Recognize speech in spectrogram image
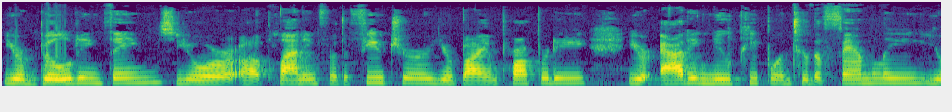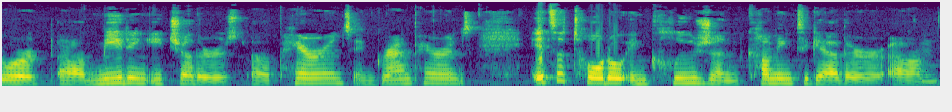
You're building things, you're uh, planning for the future, you're buying property, you're adding new people into the family, you're uh, meeting each other's uh, parents and grandparents. It's a total inclusion coming together, um,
